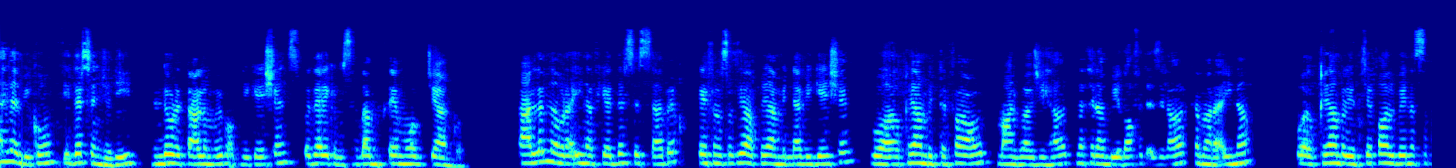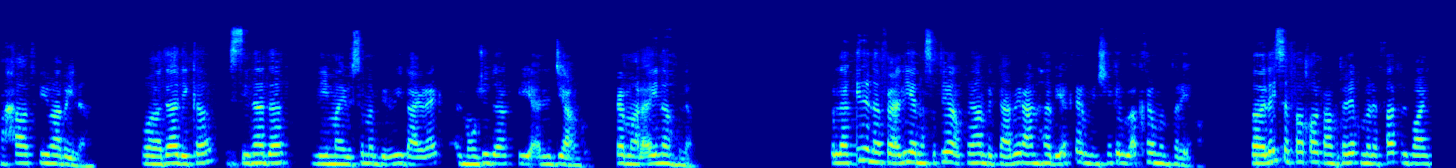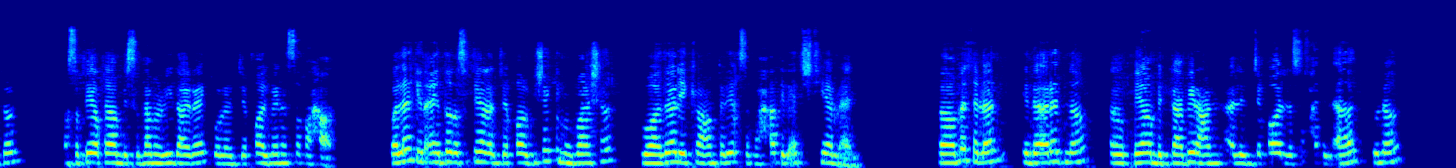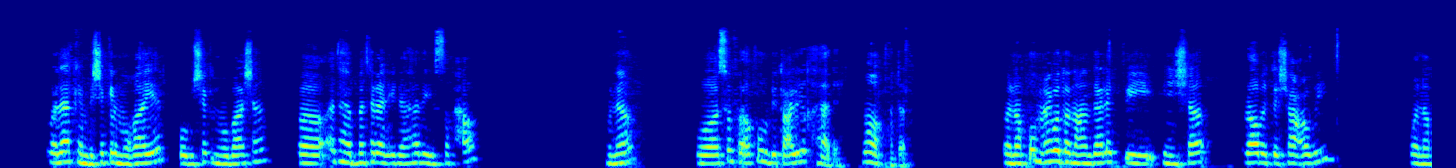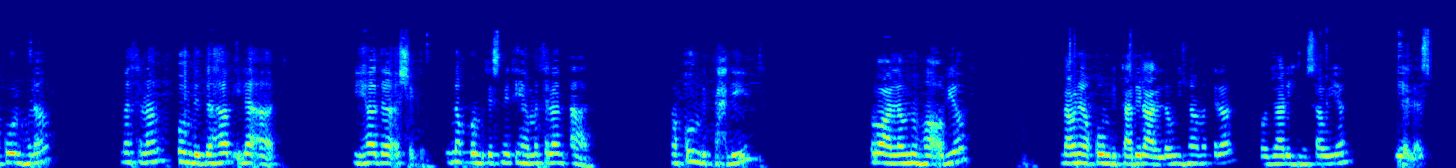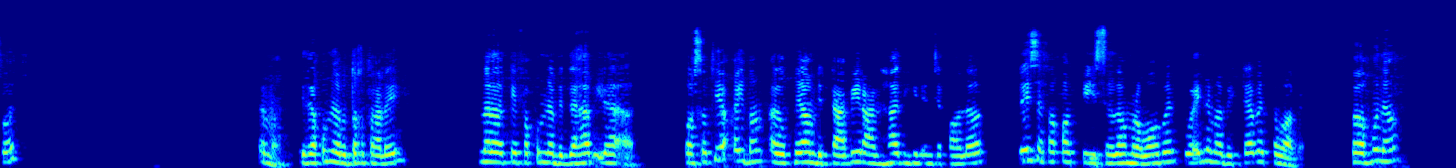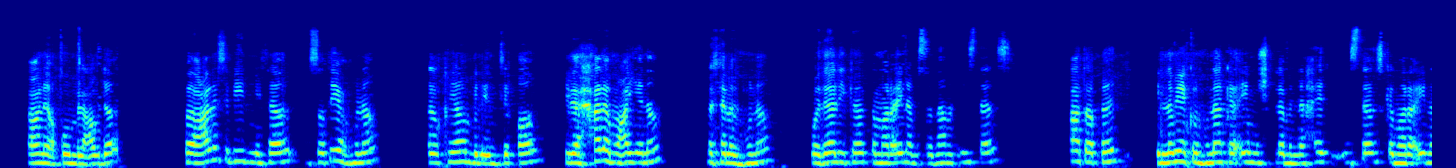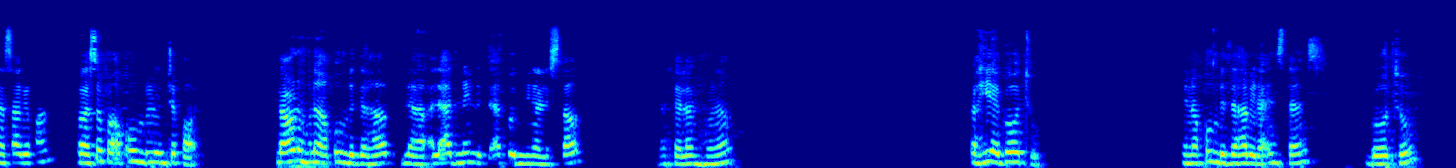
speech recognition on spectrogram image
أهلا بكم في درس جديد من دورة تعلم web applications وذلك باستخدام framework Django. تعلمنا ورأينا في الدرس السابق كيف نستطيع القيام بال navigation والقيام بالتفاعل مع الواجهات مثلا بإضافة أزرار كما رأينا والقيام بالانتقال بين الصفحات فيما بينها وذلك استنادا لما يسمى بال redirect الموجودة في ال Django كما رأينا هنا. ولكننا فعليا نستطيع القيام بالتعبير عنها بأكثر من شكل وأكثر من طريقة. فليس فقط عن طريق ملفات ال Python أستطيع القيام باستخدام ال redirect والانتقال بين الصفحات. ولكن أيضا أستطيع الانتقال بشكل مباشر وذلك عن طريق صفحات ال HTML فمثلا إذا أردنا القيام بالتعبير عن الانتقال لصفحة ال add هنا ولكن بشكل مغاير وبشكل مباشر فأذهب مثلا إلى هذه الصفحة هنا وسوف أقوم بتعليق هذا مؤقتا. ونقوم عوضا عن ذلك بإنشاء رابط تشعبي ونقول هنا مثلا قم بالذهاب إلى آد بهذا الشكل. نقوم بتسميتها مثلا آد نقوم بالتحديد طبعا لونها أبيض. دعوني أقوم بالتعبير على لونها مثلا. وجعله مساويا للأسود. تمام. إذا قمنا بالضغط عليه نرى كيف قمنا بالذهاب إلى آد وأستطيع أيضا القيام بالتعبير عن هذه الانتقالات. ليس فقط باستخدام روابط وإنما بكتابة توابع. فهنا دعوني أقوم بالعودة. فعلى سبيل المثال أستطيع هنا القيام بالانتقال إلى حالة معينة مثلا هنا وذلك كما رأينا باستخدام ال instance. أعتقد إن لم يكن هناك أي مشكلة من ناحية ال instance كما رأينا سابقا فسوف أقوم بالانتقال. دعونا هنا أقوم بالذهاب إلى ال admin للتأكد من ال start مثلا هنا. فهي go to. لنقوم بالذهاب إلى instance go to.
